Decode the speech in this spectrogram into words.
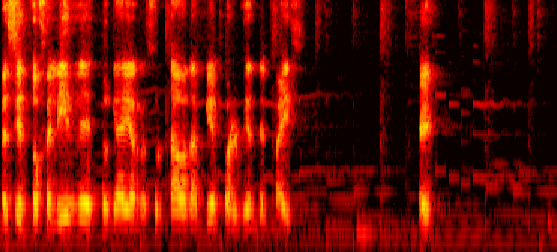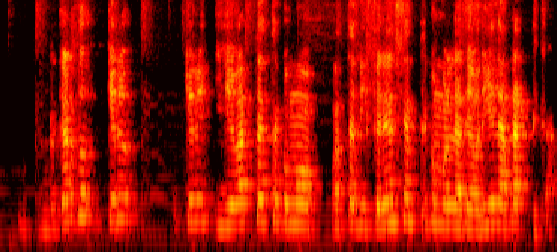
me siento feliz de esto que haya resultado también por el bien del país. Ricardo, quiero, quiero llevarte a esta, como, a esta diferencia entre como la teoría y la práctica.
